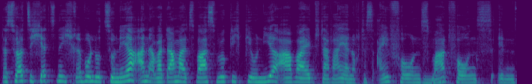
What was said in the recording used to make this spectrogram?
Das hört sich jetzt nicht revolutionär an, aber damals war es wirklich Pionierarbeit. Da war ja noch das iPhone, mhm. Smartphones in,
